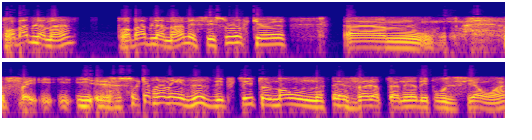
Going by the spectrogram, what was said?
probablement, probablement, mais c'est sûr que euh, sur 90 députés, tout le monde veut obtenir des positions. Hein?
